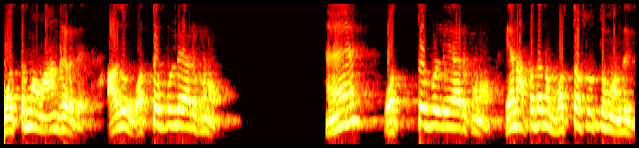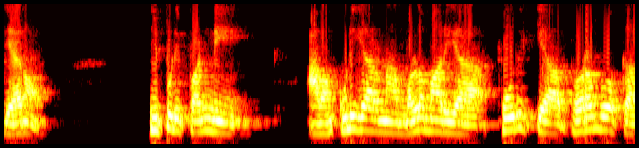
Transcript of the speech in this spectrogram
மொத்தமா வாங்குறது. அதுவும் ஒத்த புள்ளையா இருக்கணும். ஒத்த புள்ளையா இருக்கணும். ஏன்னா அப்பதானே மொத்த சுத்தம் வந்து சேரும். இப்படி பண்ணி அவன் குடிகாரனா முள்ள மாறியா பொறிக்கா புறம்போக்கா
